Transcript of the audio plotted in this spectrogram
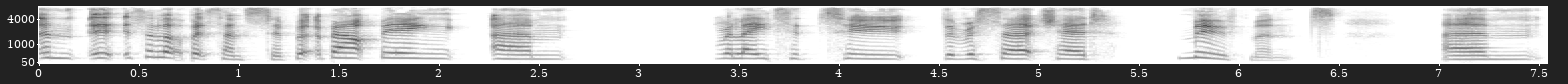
and it's a little bit sensitive, but about being um, related to the researchED movement. Um,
